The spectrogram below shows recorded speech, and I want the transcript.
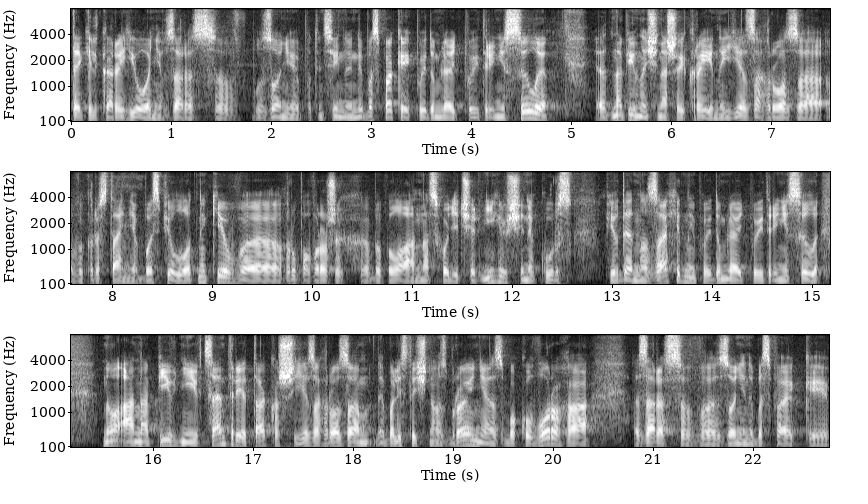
декілька регіонів зараз в зоні потенційної небезпеки, як повідомляють повітряні сили. Е, На півночі нашої країни є загроза використання безпілотників. Е, Група ворожих БПЛА на сході Чернігівщини, курс південно-західний, повідомляють повітряні сили. Ну а на півдні і в центрі також є загроза балістичного озброєння з боку ворога. Зараз в зоні небезпеки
